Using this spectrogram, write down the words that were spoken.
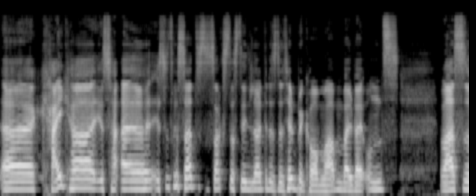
Äh, Kaika ist, äh, ist interessant, dass du sagst, dass die Leute das nicht hinbekommen haben, weil bei uns war es so,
